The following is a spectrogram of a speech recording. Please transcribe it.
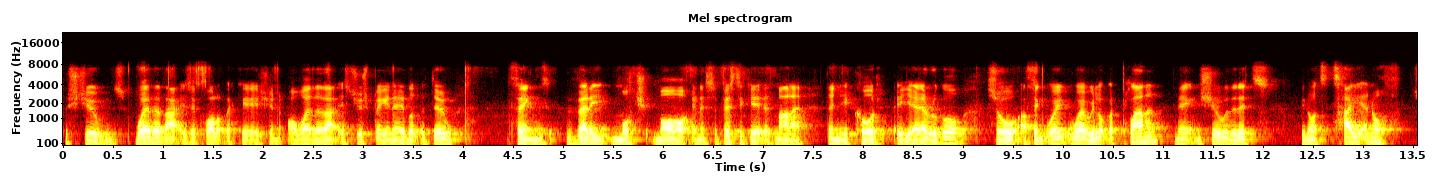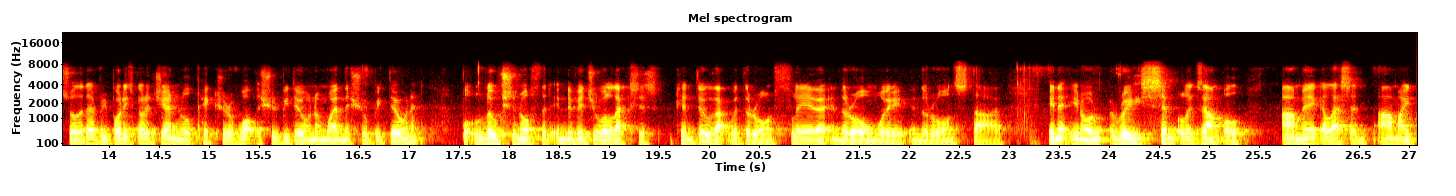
for students, whether that is a qualification or whether that is just being able to do things very much more in a sophisticated manner than you could a year ago. So I think where, where we look at planning, making sure that it's you know it's tight enough so that everybody's got a general picture of what they should be doing and when they should be doing it, but loose enough that individual lectures can do that with their own flavour, in their own way, in their own style. In a you know a really simple example, I make a lesson, I might,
